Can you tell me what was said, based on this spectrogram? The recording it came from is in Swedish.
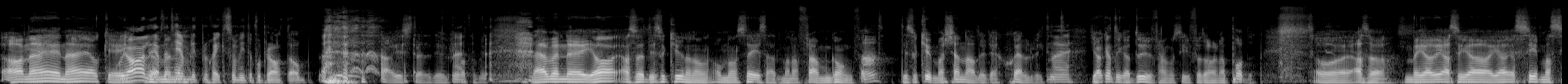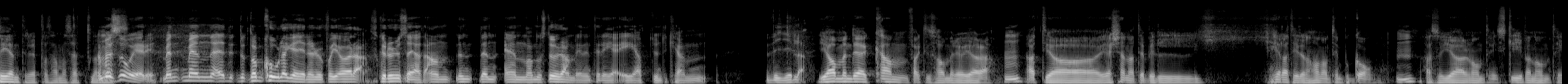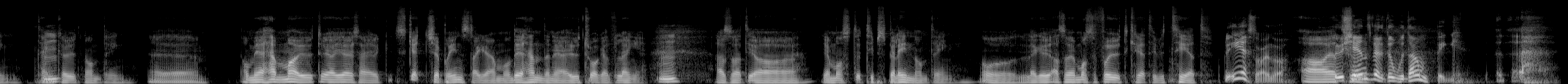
Ja, nej, nej, okej. Och jag har aldrig haft ett men- hemligt projekt som vi inte får prata om. ja, just det. det vi pratar om. Nej, men eh, ja, alltså, det är så kul någon, om någon säger så här att man har framgång. För att Ja. Det är så kul, man känner aldrig det själv riktigt. Nej. Jag kan tycka att du är framgångsrik för att dra den här podden. Och, alltså, men jag, alltså, jag, jag ser, man ser inte det på samma sätt. Ja, man, men så är det. Men, men eh, de, de coola grejerna du får göra, skulle du säga att an, den, den, en av de större anledningarna till det är att du inte kan vila? Ja, men det kan faktiskt ha med det att göra. Mm. Att jag, jag känner att jag vill hela tiden ha någonting på gång. Mm. Alltså göra någonting, skriva någonting, tänka ut någonting. Eh, om jag är hemma ute, jag gör så här sketcher på Instagram och det händer när jag är uttråkad för länge. Mm. Alltså att jag, jag måste typ spela in någonting och lägga ut, alltså jag måste få ut kreativitet. Du är så ändå? Ja, du tror- känns väldigt odampig.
